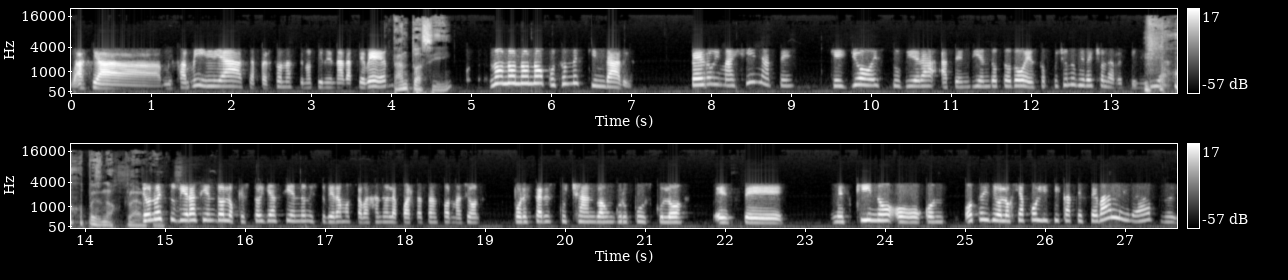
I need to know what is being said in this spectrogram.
hacia mi familia, hacia personas que no tienen nada que ver. ¿Tanto así? No, no, no, no, pues son mezquindades. Pero imagínate que yo estuviera atendiendo todo eso, pues yo no hubiera hecho la refinería. pues no, claro. Yo no estuviera haciendo lo que estoy haciendo, ni estuviéramos trabajando en la cuarta transformación por estar escuchando a un grupúsculo este mezquino o con otra ideología política que se vale, ¿verdad? Pues,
